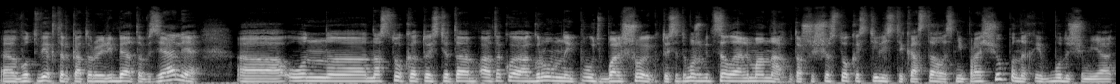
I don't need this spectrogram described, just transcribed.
э, вот вектор, который ребята взяли, э, он э, настолько, то есть это такой огромный путь большой, то есть это может быть целый альманах, потому что еще столько стилистик осталось не прощупанных, и в будущем, я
